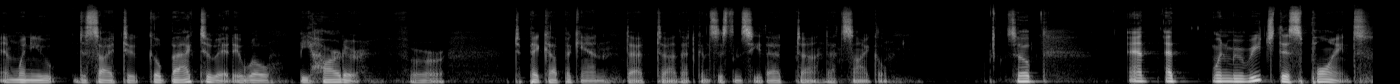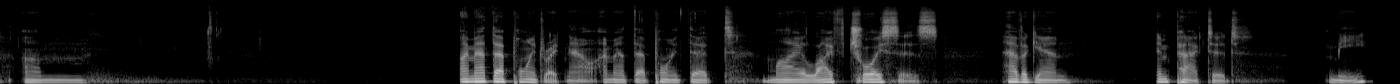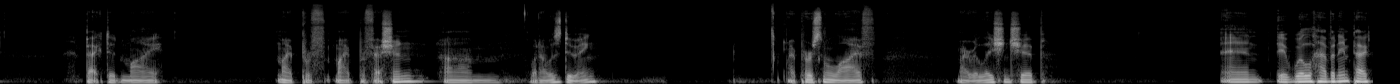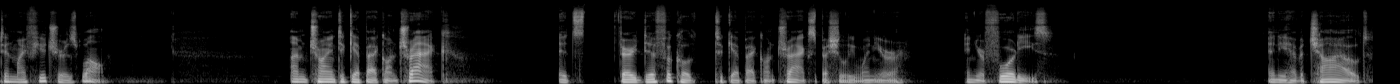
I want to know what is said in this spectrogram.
And when you decide to go back to it, it will be harder for to pick up again that uh, that consistency, that uh, that cycle. So, at at when we reach this point, um, I'm at that point right now. I'm at that point that my life choices have again impacted me, impacted my my prof- my profession, um, what I was doing, my personal life, my relationship, and it will have an impact in my future as well. I'm trying to get back on track. It's very difficult to get back on track, especially when you're in your 40s and you have a child.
